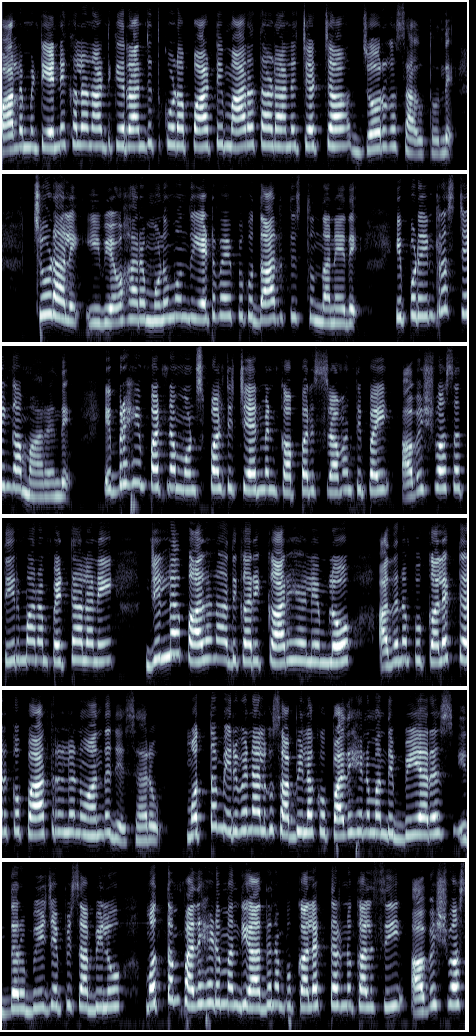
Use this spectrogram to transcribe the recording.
పార్లమెంట్ ఎన్నికల నాటికి రంజిత్ కూడా పార్టీ మారతాడా అనే చర్చ జోరుగా సాగుతుంది. చూడాలి ఈ వ్యవహారం మునుముందు ఎటువైపుకు దారితీస్తుందనేది ఇప్పుడు ఇంట్రెస్టింగ్గా మారింది. ఇబ్రహీంపట్నం మున్సిపాలిటీ చైర్మన్ కప్పరి స్రవంతిపై అవిశ్వాస తీర్మానం పెట్టాలని జిల్లా పాలనాధికారి కార్యాలయంలో అదనపు కలెక్టర్కు పాత్రలను అందజేశారు. మొత్తం ఇరవై నాలుగు సభ్యులకు పదిహేను మంది బీఆర్ఎస్ ఇద్దరు బీజేపీ సభ్యులు మొత్తం పదిహేడు మంది అదనపు కలెక్టర్ను కలిసి అవిశ్వాస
